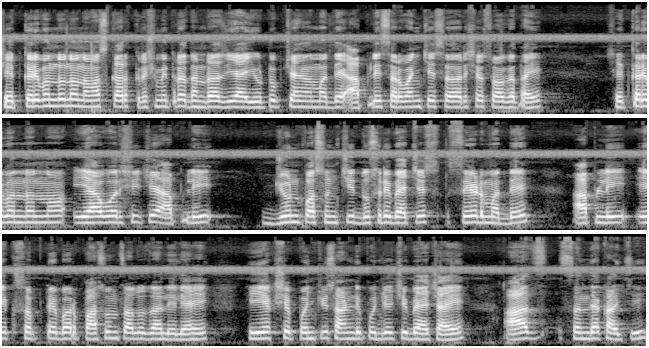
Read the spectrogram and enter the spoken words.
शेतकरी बंधूंनो नमस्कार. कृषिमित्र धनराज या यूट्यूब चॅनलमध्ये आपले सर्वांचे सहर्ष स्वागत आहे. शेतकरी बंधूंनो या वर्षीची आपली जूनपासूनची दुसरी बॅचेस सेडमध्ये आपली एक सप्टेंबरपासून चालू झालेली आहे. ही एकशे पंचवीस अंडी पुंजेची बॅच आहे. आज संध्याकाळची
